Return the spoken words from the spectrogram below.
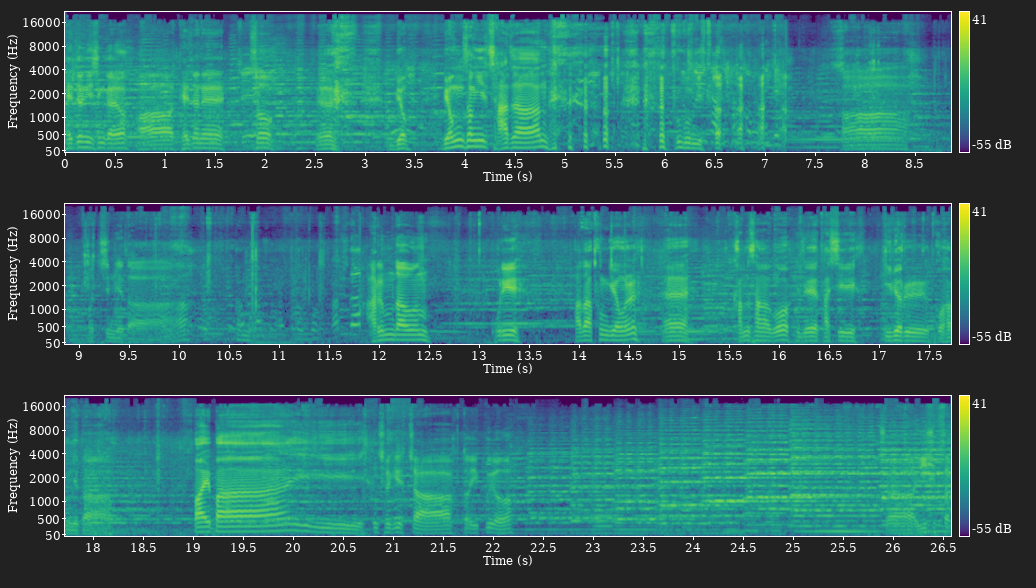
대전이신가요? 아 대전에서 예, 명, 명성이 자자한 부부입니다. 아 멋집니다. 아름다운 우리 바다 풍경을 예, 감상하고 이제 다시 이별을 고합니다. 바이바이. 저기 쫙 떠 있고요. 자,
